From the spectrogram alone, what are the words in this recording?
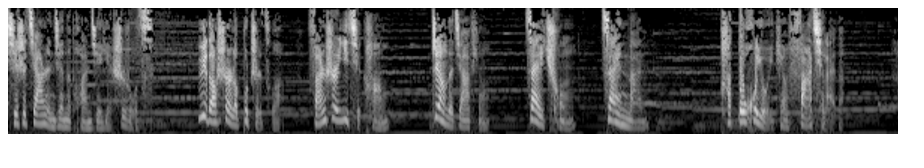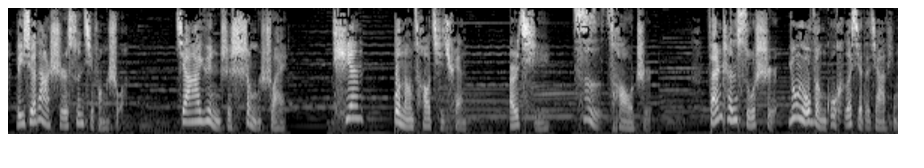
其实家人间的团结也是如此。遇到事儿了不指责，凡事一起扛，这样的家庭，再穷再难，他都会有一天发起来的。理学大师孙启峰说：“家运之盛衰，天。”不能操其权，而其自操之。凡尘俗世，拥有稳固和谐的家庭，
